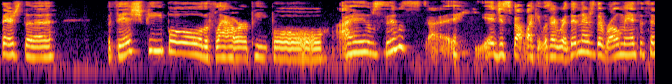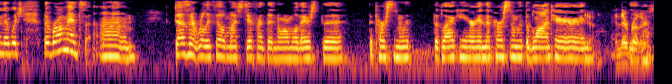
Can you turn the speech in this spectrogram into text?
There's the the fish people, the flower people. I it was it was it just felt like it was everywhere. Then there's the romance that's in there, which the romance um doesn't really feel much different than normal. There's the the person with the black hair and the person with the blonde hair, and Yeah, and they're brothers.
